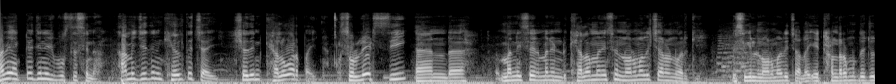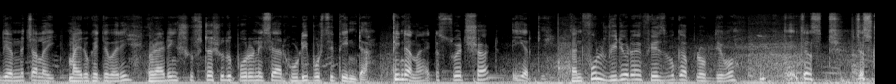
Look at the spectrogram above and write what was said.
আমি একটা জিনিস বুঝতেছি না। আমি যেদিন খেলতে চাই সেদিন খেলোয়াড় পাই না। সো লেট সি অ্যান্ড মানে সে মানে খেলা মানে সে নর্মালি চালানো আর কি। বেসিক্যালি নর্মালি চালাই। এই ঠান্ডার মধ্যে যদি এমনি চালাই মাইরও খেতে পারি। রাইডিং শুজটা শুধু পরে নিছি আর হুডি পরছি তিনটা। তিনটা না একটা সোয়েট শার্ট এই আর কি। অ্যান্ড ফুল ভিডিওটা আমি ফেসবুকে আপলোড দেবো। Just just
